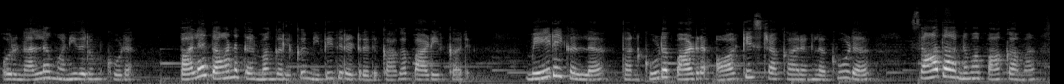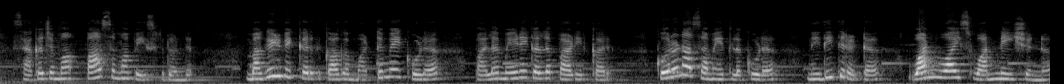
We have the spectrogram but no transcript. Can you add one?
ஒரு நல்ல மனிதரும் கூட. பல தான தர்மங்களுக்கு நிதி திரட்டுறதுக்காக பாடியிருக்காரு. மேடைகள்ல தன் கூட பாடுற ஆர்கெஸ்ட்ராக்காரங்களை கூட சாதாரணமாக பார்க்காம சகஜமாக பாசமாக பேசுறது உண்டு மகிழ்விக்கிறதுக்காக மட்டுமே கூட பல மேடைகளில் பாடியிருக்காரு. கொரோனா சமயத்தில் கூட நிதி திரட்ட ஒன் வாய்ஸ் ஒன் நேஷன்னு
